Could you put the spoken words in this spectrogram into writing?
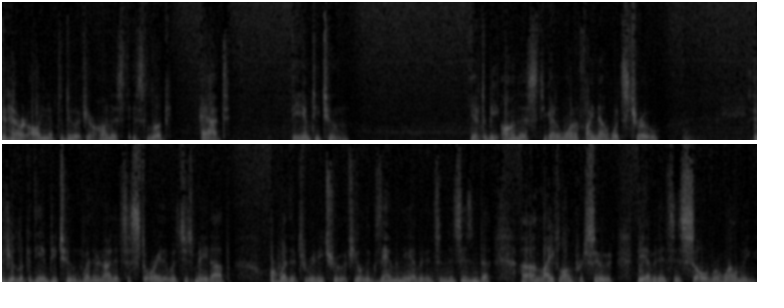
And Howard, all you have to do, if you're honest, is look at the empty tomb. You have to be honest. You got to want to find out what's true. And if you look at the empty tomb, whether or not it's a story that was just made up or whether it's really true, if you'll examine the evidence, and this isn't a, a lifelong pursuit, the evidence is so overwhelming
